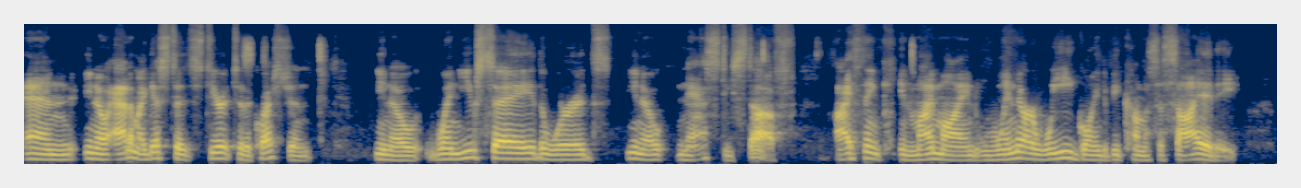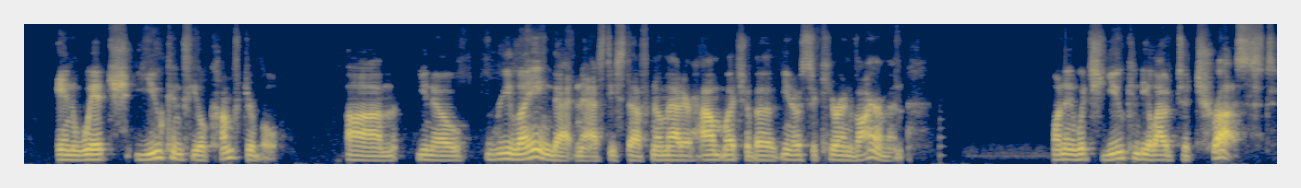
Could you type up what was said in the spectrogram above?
And, you know, Adam, I guess to steer it to the question, you know, when you say the words, you know, nasty stuff, I think in my mind, when are we going to become a society in which you can feel comfortable, um, you know, relaying that nasty stuff, no matter how much of a, you know, secure environment, one in which you can be allowed to trust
